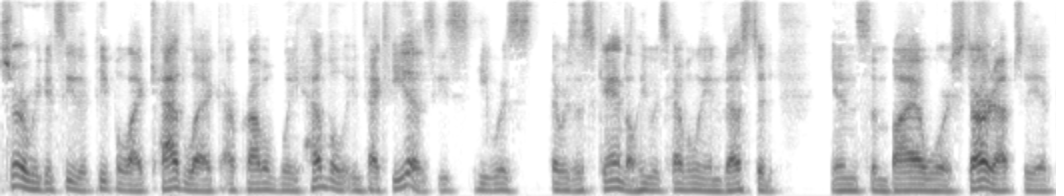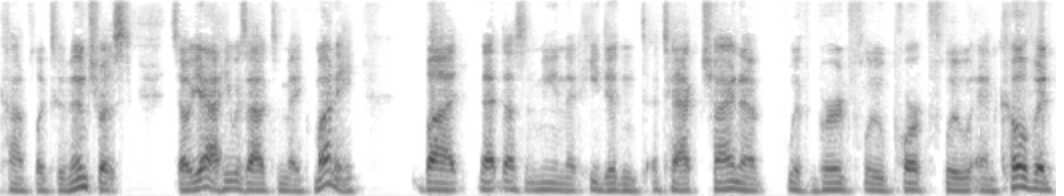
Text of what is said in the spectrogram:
sure, we could see that people like Kadlec are probably heavily. In fact, he is. He's he was. There was a scandal. He was heavily invested in some biowar startups. He had conflicts of interest. So, yeah, he was out to make money. But that doesn't mean that he didn't attack China with bird flu, pork flu, and COVID.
